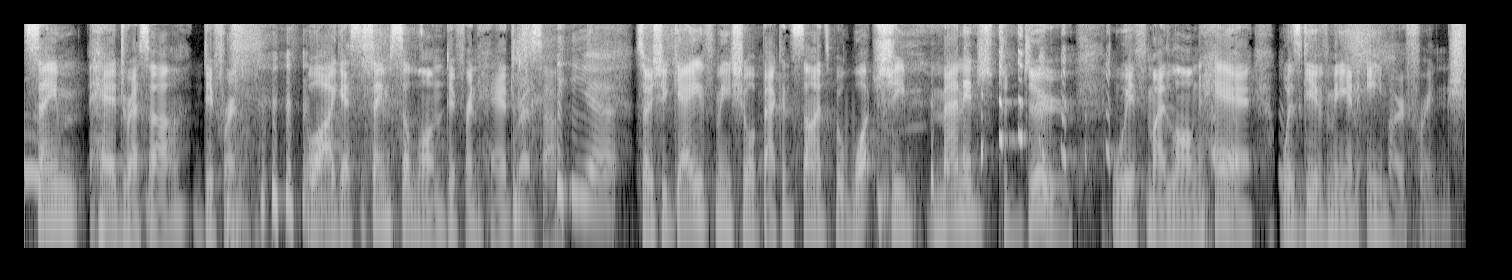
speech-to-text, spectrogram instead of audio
Same hairdresser, different. well, I guess same salon, different hairdresser. yeah. So she gave me short back and sides, but what she managed to do with my long hair was give me an emo fringe.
